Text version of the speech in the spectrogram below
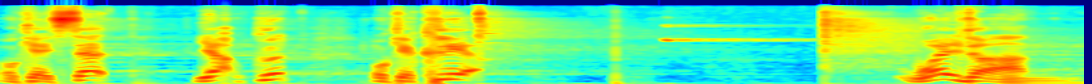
Okay, set. Yeah, good. Okay, clear. Well done.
